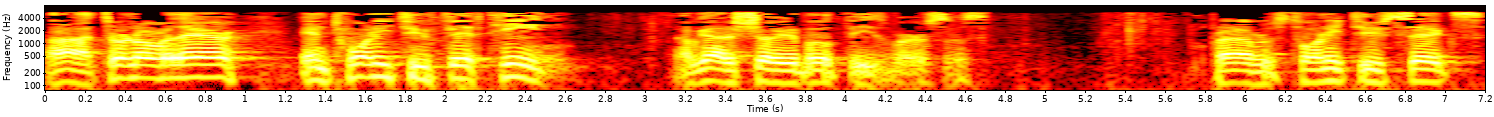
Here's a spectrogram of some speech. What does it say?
Uh, turn over there in 22:15. I've got to show you both these verses. Proverbs 22, 6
